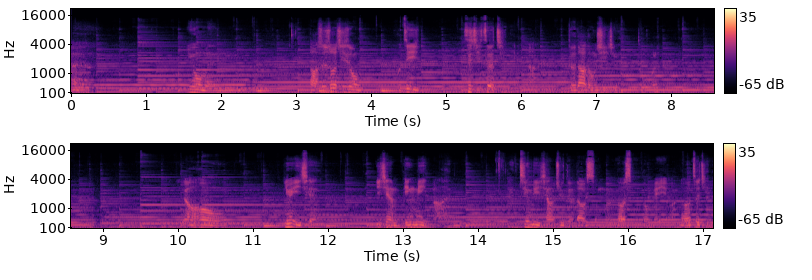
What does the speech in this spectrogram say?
呃，因为我们老实说，其实我我自己自己这几年啊，得到的东西已经很多了。然后，因为以前以前很拼命嘛，很很尽力想要去得到什么，然后什么都没有。然后这几年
